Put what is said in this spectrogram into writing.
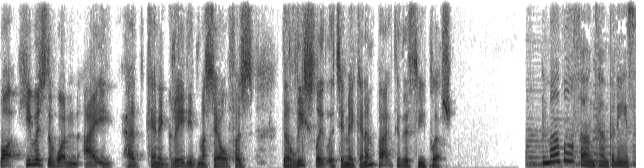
but he was the one I had kind of graded myself as the least likely to make an impact of the three players. Mobile phone companies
